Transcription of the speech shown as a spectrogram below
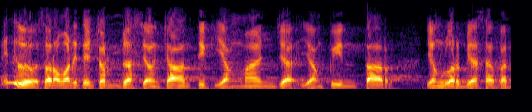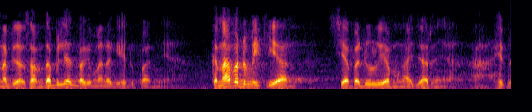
Ini loh seorang wanita yang cerdas, yang cantik, yang manja, yang pintar, yang luar biasa pada Nabi SAW. Tapi lihat bagaimana kehidupannya. Kenapa demikian? Siapa dulu yang mengajarnya? Nah, itu.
